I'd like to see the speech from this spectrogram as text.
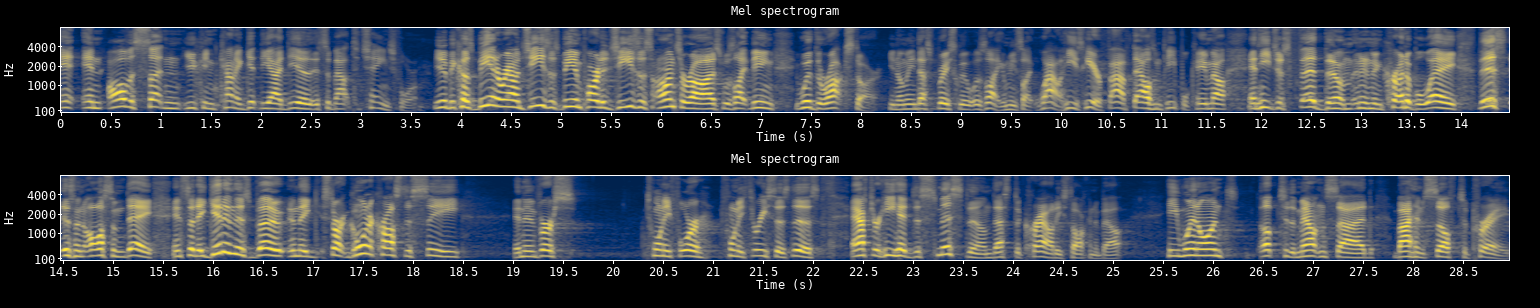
And, and, all of a sudden, you can kind of get the idea that it's about to change for them. You know, because being around Jesus, being part of Jesus' entourage was like being with the rock star. You know I mean? That's basically what it was like. I mean, it's like, wow, he's here. 5,000 people came out, and he just fed them in an incredible way. This is an awesome day. And so they get in this boat, and they start going across the sea. And in verse 24, 23 says this After he had dismissed them, that's the crowd he's talking about, he went on up to the mountainside by himself to pray.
